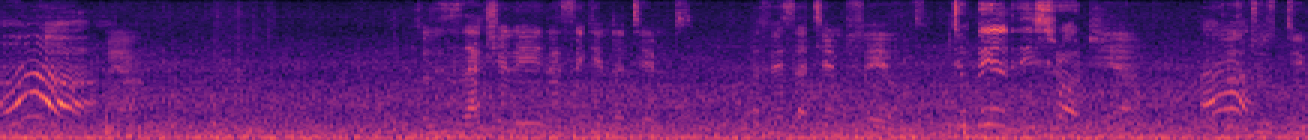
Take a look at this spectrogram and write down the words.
Oh, Yeah. So this is actually the second attempt. The first attempt failed. to build this road. Yeah. Ah. It was too steep.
